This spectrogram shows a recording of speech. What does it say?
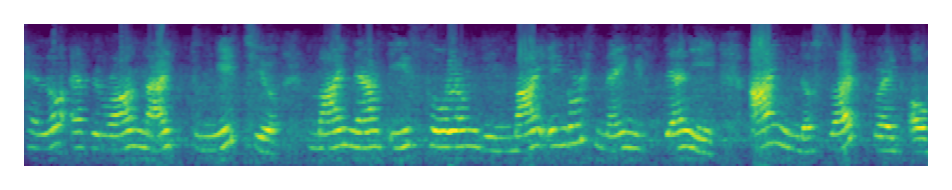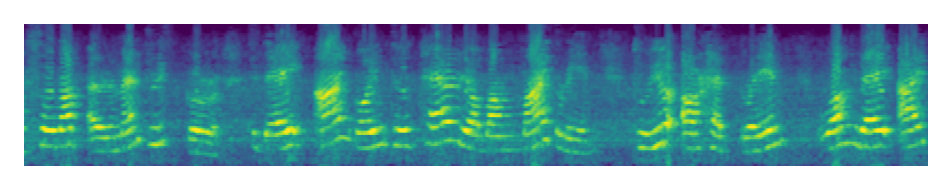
everyone. Nice to meet you. My name is Soyoung Jin. My English name is Danny. I'm in the third grade of Sodap Elementary School. Today, I'm going to tell you about my dream. Do you all have dreams? One day, I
